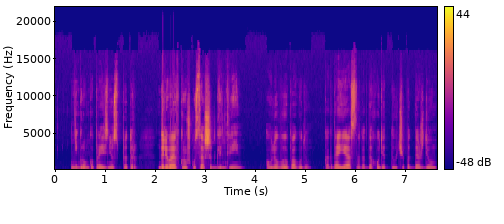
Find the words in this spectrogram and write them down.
— негромко произнес Петр, доливая в кружку Саши Глинтвейн. В любую погоду. Когда ясно, когда ходят тучи под дождем,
